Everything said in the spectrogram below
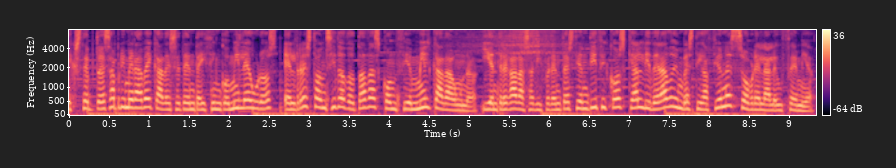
Excepto esa primera beca de 75.000 euros, el resto han sido dotadas con 100.000 cada una y entregadas a diferentes científicos que han liderado investigaciones sobre la leucemia.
